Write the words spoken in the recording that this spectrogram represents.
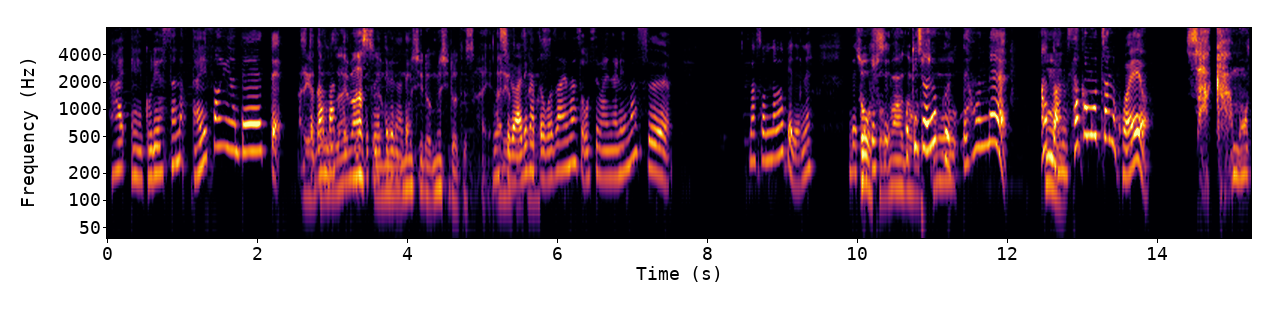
はい。えー、ゴリアスさんの大ファンやでーって、あちょっと頑張って言ってく。れてるのでむ。しろ、むしろです。はい。むしろありがとうございます。お世話になります。まあそんなわけでね。で、こけし、こけしはよくって、ほんで、あと、うんあの、坂本ちゃんの声よ。坂本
